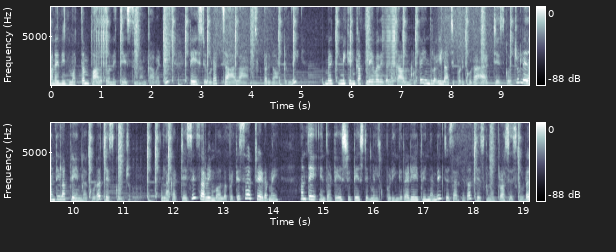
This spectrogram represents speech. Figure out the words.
మనం ఇది మొత్తం పాలతోనే చేస్తున్నాం కాబట్టి టేస్ట్ కూడా చాలా సూపర్గా ఉంటుంది. మీకు ఇంకా ఫ్లేవర్ ఏదైనా కావాలనుకుంటే ఇందులో ఇలాచి పొడి కూడా యాడ్ చేసుకోవచ్చు. లేదంటే ఇలా ప్లెయిన్గా కూడా చేసుకోవచ్చు. ఇలా కట్ చేసి సర్వింగ్ బౌల్లో పెట్టి సర్వ్ చేయడమే. అంతే ఎంతో tasty tasty milk pudding ready అయిపోయిందండి. చూసారు కదా చేసుకునే ప్రాసెస్ కూడా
